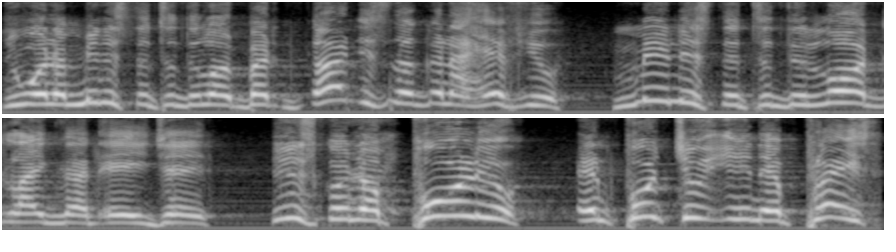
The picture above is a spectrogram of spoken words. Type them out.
You want to minister to the Lord, but God is not going to have you minister to the Lord like that, AJ. He's going to pull you and put you in a place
